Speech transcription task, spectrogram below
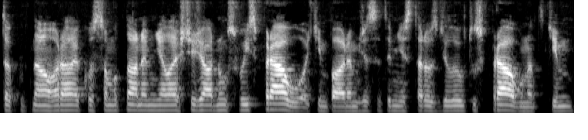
ta Kutná hora jako samotná neměla ještě žádnou svoji zprávu a tím pádem, že se ty města rozdělují tu zprávu nad tím,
